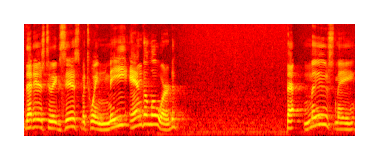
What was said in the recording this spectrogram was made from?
that is to exist between me and the Lord that moves me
